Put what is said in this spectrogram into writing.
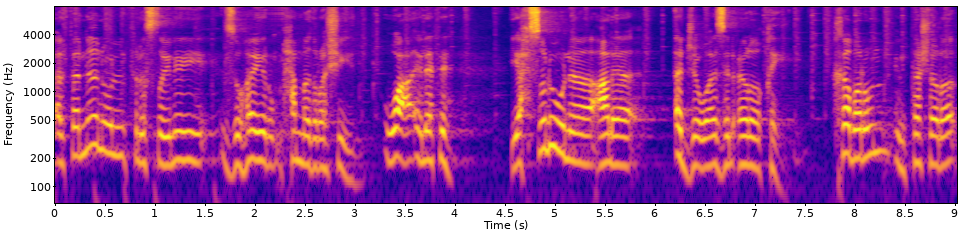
الفنان الفلسطيني زهير محمد رشيد وعائلته يحصلون على الجواز العراقي. خبر انتشر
